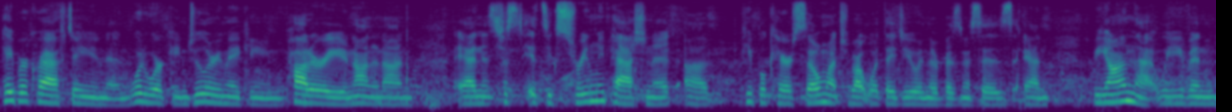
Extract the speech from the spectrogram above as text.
paper crafting and woodworking, jewelry making, pottery, and on and on. And it's just, it's extremely passionate. Uh, people care so much about what they do in their businesses. And beyond that, we even,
